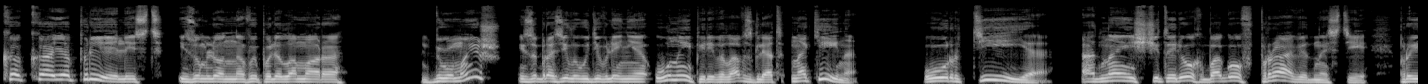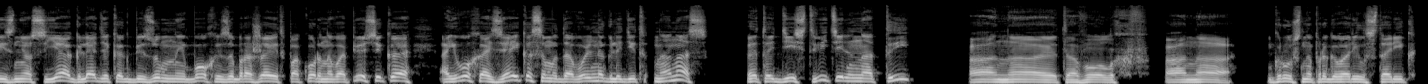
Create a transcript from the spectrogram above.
«Какая прелесть!» – изумленно выпалила Мара. «Думаешь?» – изобразила удивление Уна и перевела взгляд на Кейна. «Уртия!» «Одна из четырех богов праведности», – произнес я, глядя, как безумный бог изображает покорного песика, а его хозяйка самодовольно глядит на нас. «Это действительно ты?» «Она — это Волхв, она», — грустно проговорил старик.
